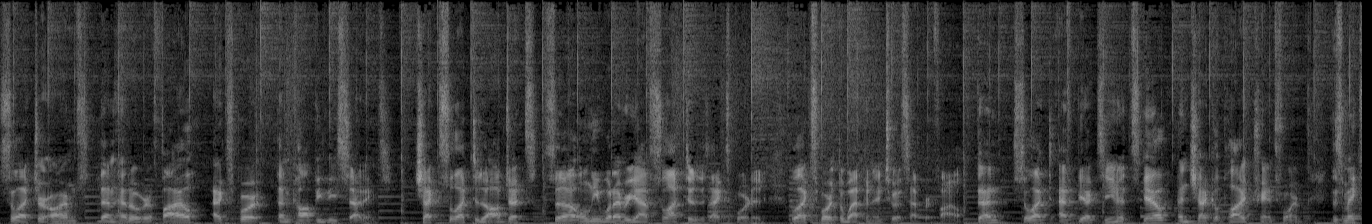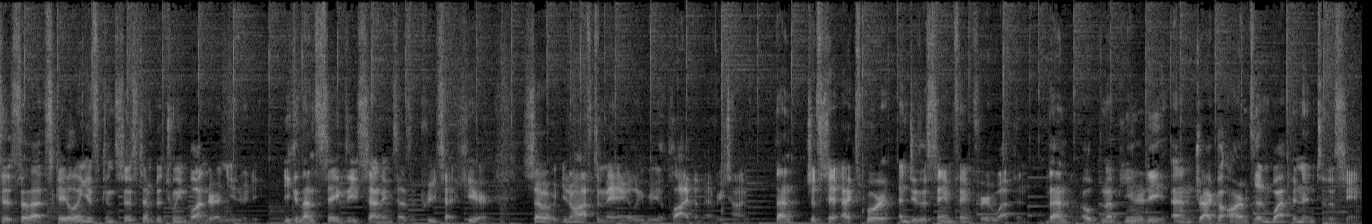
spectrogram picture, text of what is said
select your arms, then head over to File, Export, then copy these settings. Check selected objects so that only whatever you have selected is exported. We'll export the weapon into a separate file. Then select FBX unit scale and check apply transform. This makes it so that scaling is consistent between Blender and Unity. You can then save these settings as a preset here, so you don't have to manually reapply them every time. Then just hit export and do the same thing for your weapon. Then open up Unity and drag the arms and weapon into the scene.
